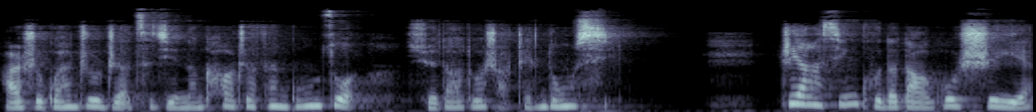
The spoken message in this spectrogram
而是关注着自己能靠这份工作学到多少真东西。这样辛苦的导购事业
